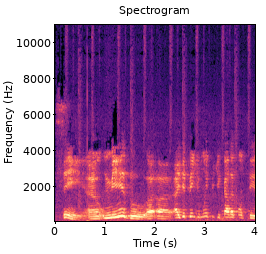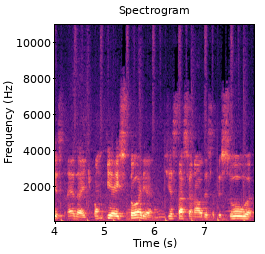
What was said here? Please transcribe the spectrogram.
Sim, é, o medo, aí depende muito de cada contexto, né, Dai? De como que é a história gestacional dessa pessoa,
